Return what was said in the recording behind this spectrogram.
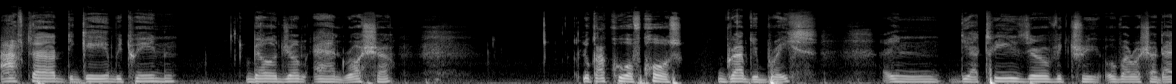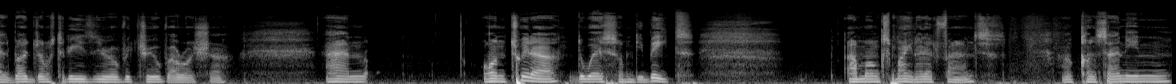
after the game between Belgium and Russia, Lukaku, of course, grabbed a brace in their 3 0 victory over Russia. That is Belgium's 3 0 victory over Russia. And on Twitter, there was some debate amongst my United fans uh, concerning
